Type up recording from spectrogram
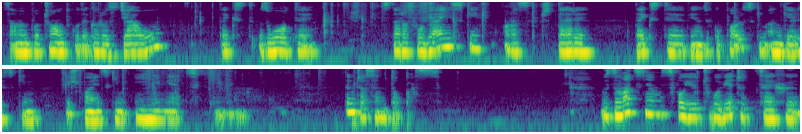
W samym początku tego rozdziału tekst złoty starosłowiański oraz cztery teksty w języku polskim, angielskim, hiszpańskim i niemieckim. Tymczasem topaz. Wzmacniam swoje człowiecze cechy,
